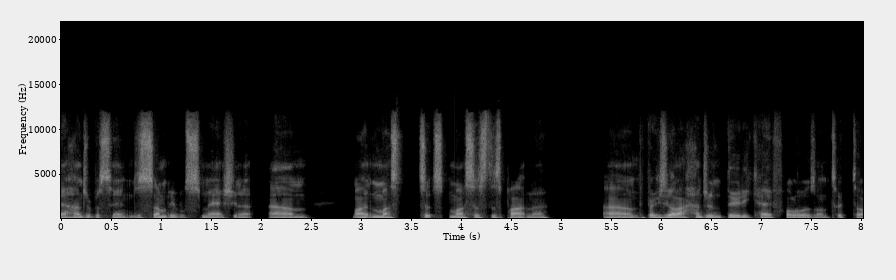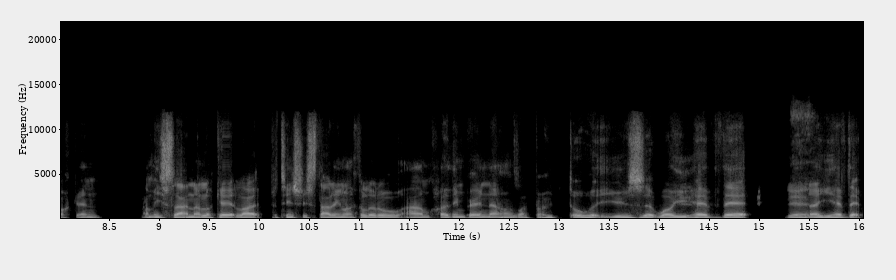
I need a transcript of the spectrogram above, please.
A hundred percent. Just some people smashing it. Um, my my my sister's partner, um, but he's got like 130k followers on TikTok, and um, he's starting to look at like potentially starting like a little um clothing brand now. I was like, bro, do it. Use it while you have that. Yeah, You know, you have that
